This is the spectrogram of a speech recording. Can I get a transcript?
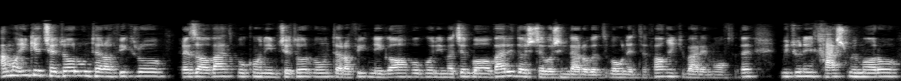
اما اینکه چطور اون ترافیک رو قضاوت بکنیم چطور به اون ترافیک نگاه بکنیم و چه باوری داشته باشیم در رابطه با اون اتفاقی که برای ما افتاده می‌تونه این خشم ما رو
